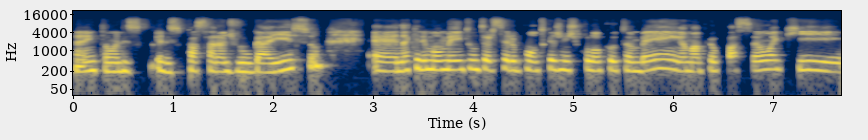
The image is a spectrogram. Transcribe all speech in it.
né? então eles, eles passaram a divulgar isso. É, naquele momento, um terceiro ponto que a gente colocou também, é uma preocupação, é que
